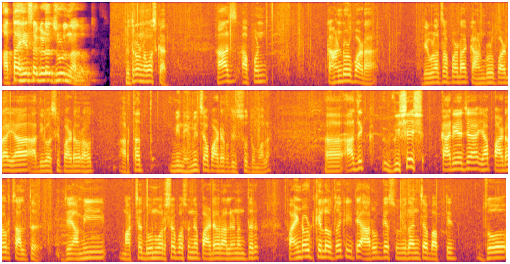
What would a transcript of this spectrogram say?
आता हे सगळं जुळून आलं होतं. मित्रांनो नमस्कार. आज आपण कांडोळपाडा देवळाचा पाडा कांडोळपाडा या आदिवासी पाड्यावर आहोत. अर्थात मी नेहमीच्या पाड्यावर दिसतो तुम्हाला. आज एक विशेष कार्य ज्या या पाड्यावर चालतं जे आम्ही मागच्या दोन वर्षापासून या पाड्यावर आल्यानंतर फाइंड आऊट केलं होतं की इथे आरोग्य सुविधांच्या बाबतीत जो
